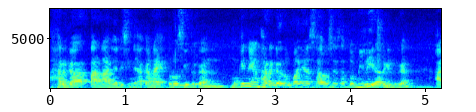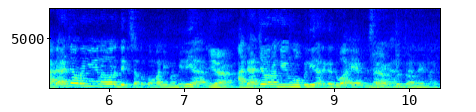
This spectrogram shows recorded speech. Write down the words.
harga tanahnya di sini akan naik terus gitu kan Hmm. mungkin yang harga rumahnya seharusnya satu miliar gitu kan ada aja orang yang nawar jadi 1,5 miliar Iya. ada aja orang yang mau beli harga 2 m misalnya Iya, kan dan lain-lain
